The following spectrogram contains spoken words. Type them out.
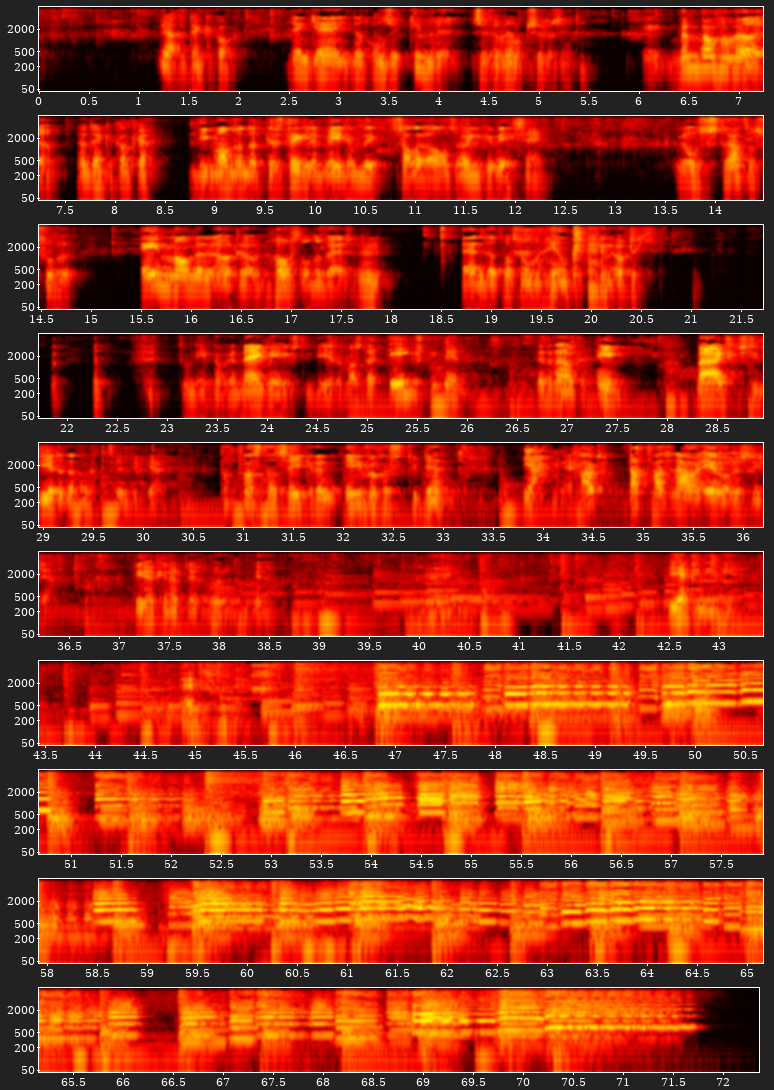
Ja, dat denk ik ook. Denk jij dat onze kinderen ze er wel op zullen zetten? Ik ben bang van wel, ja. Dat denk ik ook, ja. Die man van dat kasteel in Medemblik zal er al zo in geweest zijn. In onze straat was vroeger één man met een auto, een hoofdonderwijzer. En dat was nog een heel klein autootje. Toen ik nog in Nijmegen studeerde, was daar één student. Met een auto, één. Maar die studeerde dan ook al twintig jaar. Dat was dan zeker een eeuwige student. Ja, meneer Goud, dat was nou een eeuwige student. Die heb je nou tegenwoordig niet meer. Nee. Die heb je niet meer. Die tijd is voorbij.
